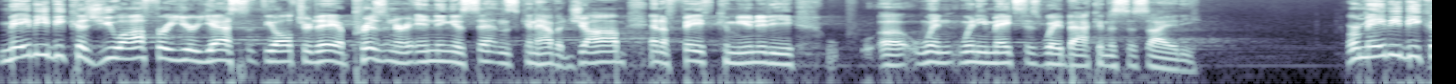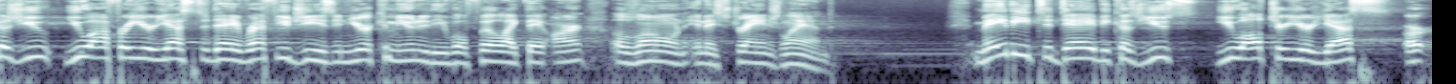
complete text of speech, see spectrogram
Maybe because you offer your yes at the altar today, a prisoner ending his sentence can have a job and a faith community uh, when, when he makes his way back into society. Or maybe because you, you offer your yes today, refugees in your community will feel like they aren't alone in a strange land. Maybe today, because you, you alter your yes or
